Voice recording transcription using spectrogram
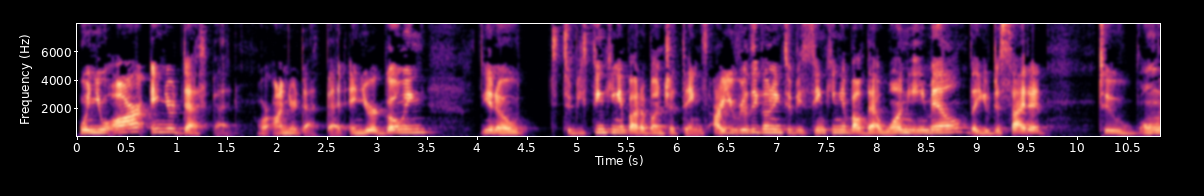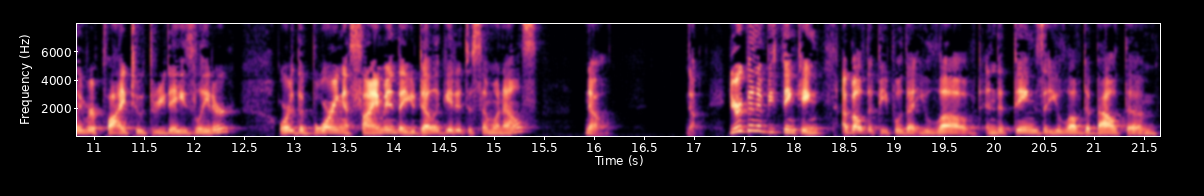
When you are in your deathbed or on your deathbed and you're going, you know, to be thinking about a bunch of things, are you really going to be thinking about that one email that you decided to only reply to three days later? Or the boring assignment that you delegated to someone else? No, no. You're going to be thinking about the people that you loved and the things that you loved about them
